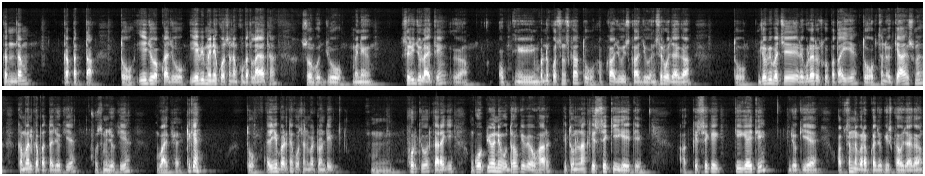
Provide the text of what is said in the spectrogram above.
कंदम का पत्ता। तो ये जो आपका जो ये भी मैंने क्वेश्चन आपको बतलाया था। सो जो मैंने सीरीज़ जो लाए थे इम्पोर्टेंट क्वेश्चन का तो आपका जो इसका जो आंसर हो जाएगा तो जो भी बच्चे रेगुलर उसको पता ही है। तो ऑप्शन क्या है उसमें? कमल का पत्ता जो कि है उसमें जो कि वाइफ है, ठीक है? तो आइए बढ़ते हैं क्वेश्चन नंबर ट्वेंटी फोर की ओर। है कि गोपियों ने उद्धव के व्यवहार की तुलना किससे की गई थी? किससे की गई थी? जो कि है ऑप्शन नंबर आपका, जो कि इसका हो जाएगा।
